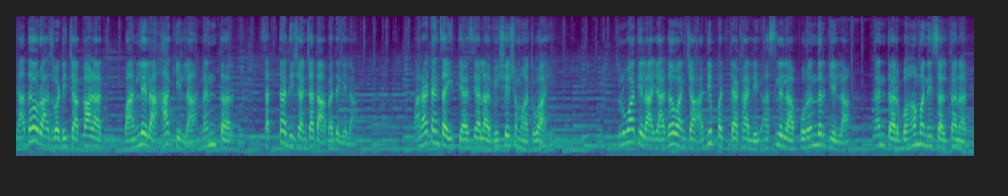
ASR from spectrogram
यादव राजवटीच्या काळात बांधलेला हा किल्ला नंतर सत्ताधीशांच्या ताब्यात गेला. मराठ्यांचा इतिहास याला विशेष महत्त्व आहे. सुरुवातीला यादवांच्या आधिपत्याखाली असलेला पुरंदर किल्ला नंतर बहमनी सल्तनत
